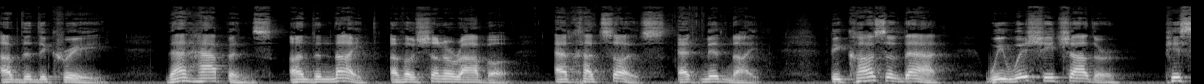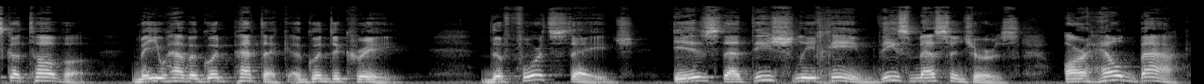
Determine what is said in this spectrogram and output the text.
of the decree. That happens on the night of Hoshana Rabbah at Chatzos, at midnight. Because of that, we wish each other Piska Tova. May you have a good petek, a good decree. The fourth stage is that these shlichim, these messengers, are held back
